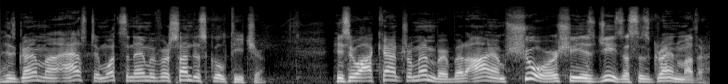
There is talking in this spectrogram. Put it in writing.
his grandma asked him, What's the name of your Sunday school teacher? He said, Well, I can't remember, but I am sure she is Jesus' grandmother.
